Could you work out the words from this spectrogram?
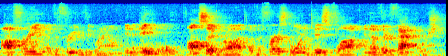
offering of the fruit of the ground, and Abel also brought of the firstborn of his flock and of their fat portions.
